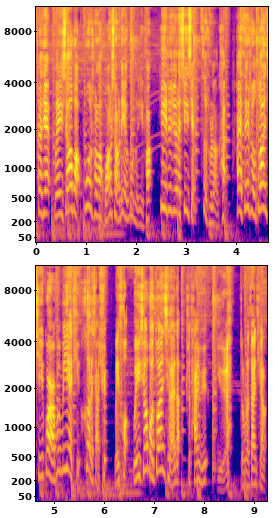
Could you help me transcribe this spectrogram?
这天，韦小宝误闯了皇上练功的地方，一直觉得新鲜，四处乱看，还随手端起一罐不明液体喝了下去。没错，韦小宝端起来的是痰盂。哕，整了三天了，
